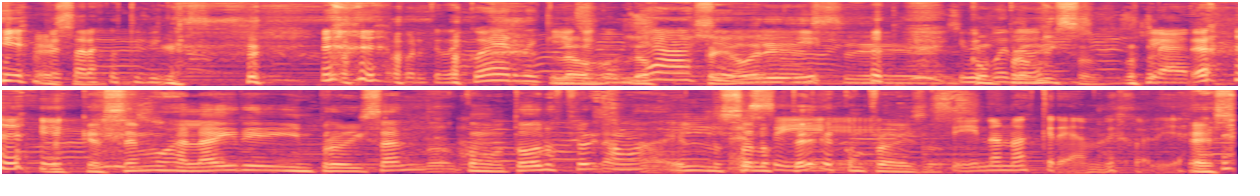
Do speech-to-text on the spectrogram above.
y empezar Eso. a justificar. porque recuerden que yo Los- tengo un los viaje. peores, y- eh, y me puedo- compromisos. Claro. Los que hacemos al aire improvisando, como todos los programas, él- son los Sí, peores compromisos. Sí, no nos crean mejor ya. Eso.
